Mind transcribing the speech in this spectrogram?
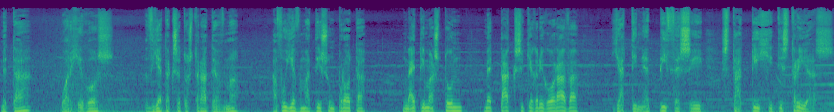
Μετά ο αρχηγός διέταξε το στράτευμα αφού γευματίσουν πρώτα να ετοιμαστούν με τάξη και γρηγοράδα για την επίθεση στα τείχη της Τρίας.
